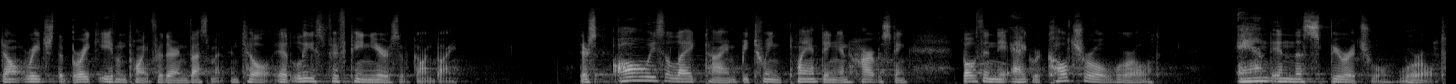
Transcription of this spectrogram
don't reach the break even point for their investment until at least 15 years have gone by. There's always a lag time between planting and harvesting, both in the agricultural world and in the spiritual world.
